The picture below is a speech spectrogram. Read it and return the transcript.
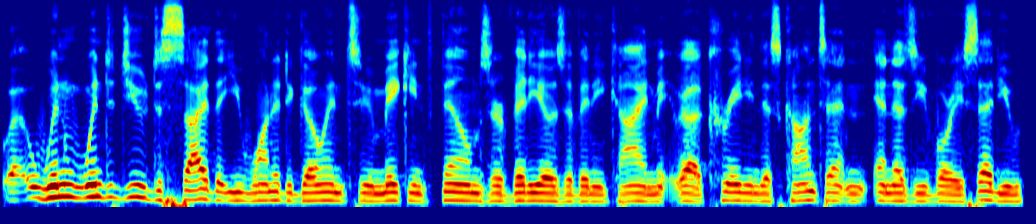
when when did you decide that you wanted to go into making films or videos of any kind, uh, creating this content? And, and as you've already said, you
